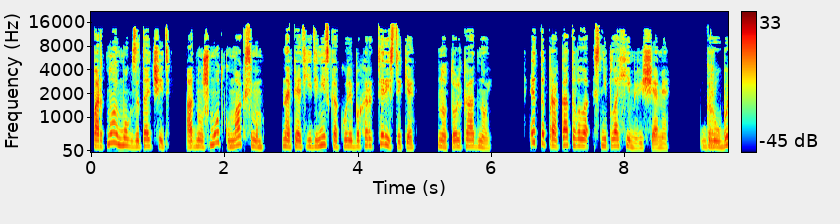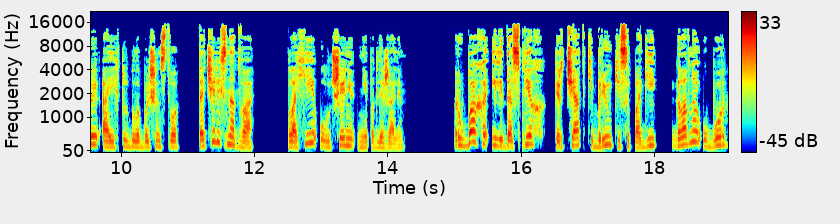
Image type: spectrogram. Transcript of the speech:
Портной мог заточить одну шмотку максимум на пять единиц какой-либо характеристики, но только одной. Это прокатывало с неплохими вещами. Грубые, а их тут было большинство, точились на два, Плохие улучшению не подлежали. Рубаха или доспех, перчатки, брюки, сапоги, головной убор,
